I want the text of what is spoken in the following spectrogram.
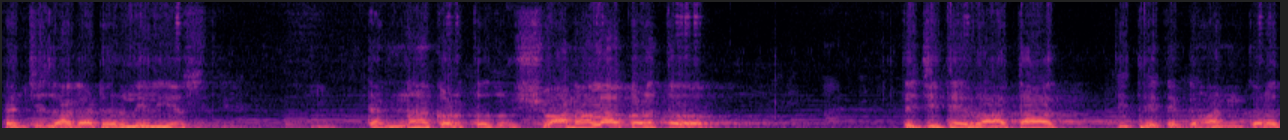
त्यांची जागा ठरलेली असते. त्यांना कळतं. श्वानाला कळतं ते जिथे राहतात तिथे ते घाण करत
